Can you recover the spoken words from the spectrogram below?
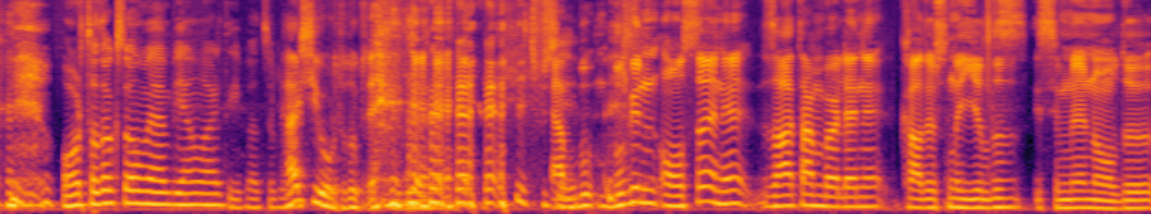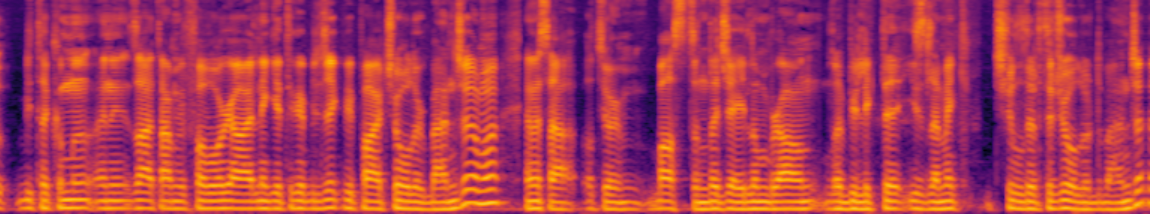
ortodoks olmayan bir yan vardı gibi hatırlıyorum. Her şey ortodoks. Hiçbir şey. Ya bu, bugün olsa hani zaten böyle hani kadrosunda yıldız isimlerin olduğu bir takımı hani zaten bir favori haline getirebilecek bir parça olur bence ama mesela atıyorum Boston'da Jalen Brown'la birlikte izlemek çıldırtıcı olurdu bence.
